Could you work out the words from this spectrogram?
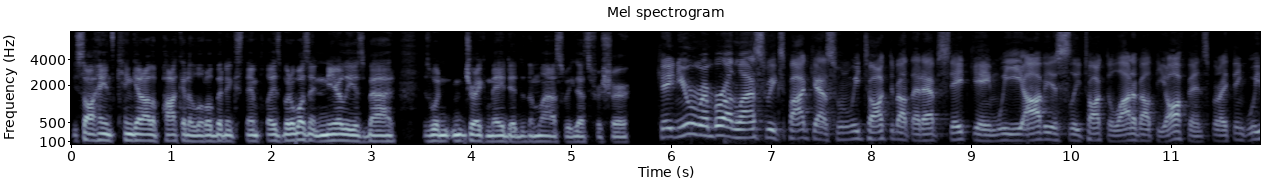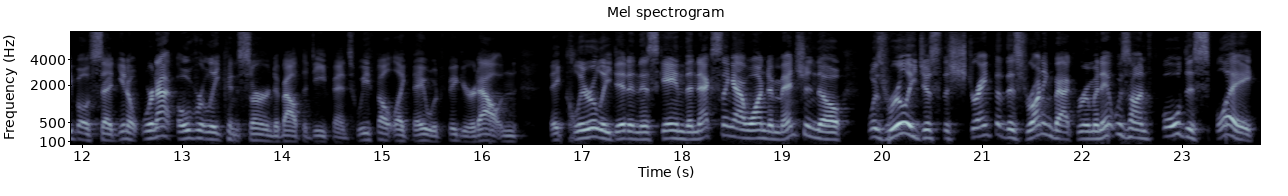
You saw Haynes King get out of the pocket a little bit and extend plays, but it wasn't nearly as bad as what Drake Maye did to them last week. That's for sure. Can you remember on last week's podcast when we talked about that App State game? We obviously talked a lot about the offense, but I think we both said, you know, we're not overly concerned about the defense. We felt like they would figure it out, and they clearly did in this game. The next thing I wanted to mention, though, was really just the strength of this running back room, and it was on full display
